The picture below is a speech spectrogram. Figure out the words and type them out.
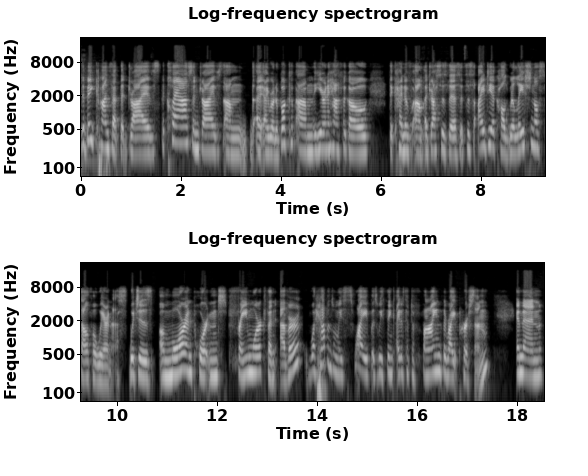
the big concept that drives the class and drives um, I, I wrote a book um, a year and a half ago that kind of um, addresses this it's this idea called relational self-awareness which is a more important framework than ever what happens when we swipe is we think i just have to find the right person and then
